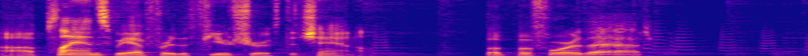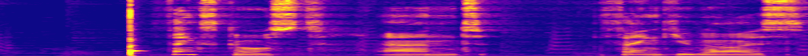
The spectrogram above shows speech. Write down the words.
uh, plans we have for the future of the channel. But before that, Thanks, Ghost, and thank you guys.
